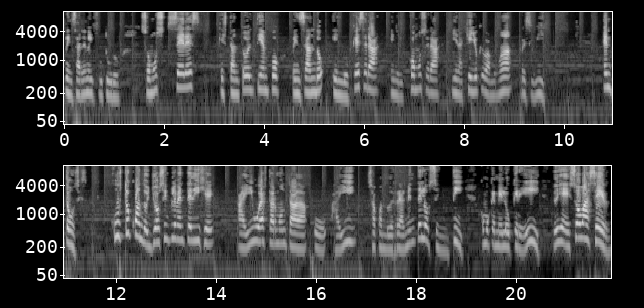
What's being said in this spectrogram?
pensar en el futuro, somos seres que están todo el tiempo pensando en lo que será, en el cómo será y en aquello que vamos a recibir. Entonces, justo cuando yo simplemente dije, ahí voy a estar montada o ahí o sea, cuando realmente lo sentí, como que me lo creí, yo dije, eso va a ser.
